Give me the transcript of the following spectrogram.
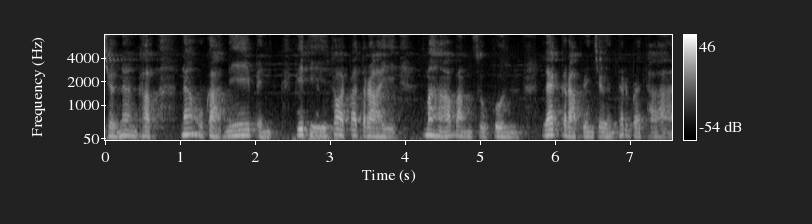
เชิญนั่งครับณโอกาสนี้เป็นพิธีทอดพระไตร มหาบังสุกุล และกราบเรียนเชิญท่านประธาน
